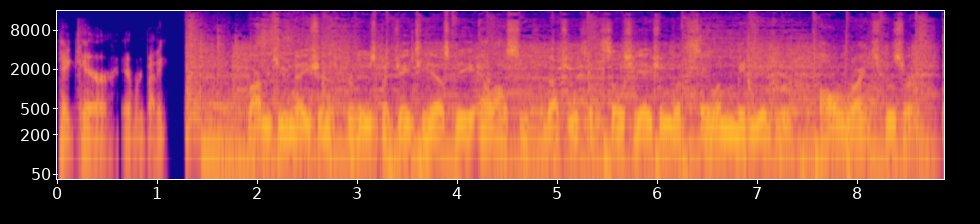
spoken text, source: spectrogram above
Take care, everybody. Barbecue Nation is produced by JTSD LLC Productions in association with Salem Media Group. All rights reserved.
